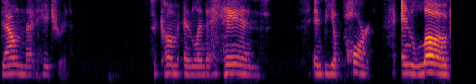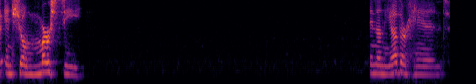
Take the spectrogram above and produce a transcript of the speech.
down that hatred to come and lend a hand and be a part and love and show mercy. And on the other hand,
